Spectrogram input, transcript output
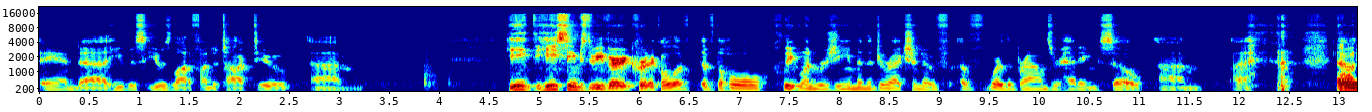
and uh, he was he was a lot of fun to talk to. Um, he he seems to be very critical of, of the whole Cleveland regime and the direction of of where the Browns are heading. So, um, when,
